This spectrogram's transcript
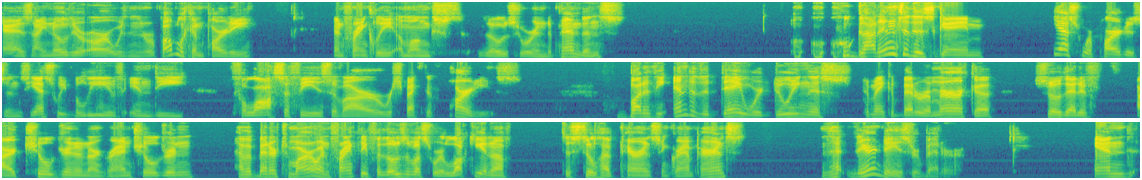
as I know there are within the Republican Party, and frankly, amongst those who are independents, who, got into this game. Yes, we're partisans. Yes, we believe in the philosophies of our respective parties. But at the end of the day, we're doing this to make a better America so that if our children and our grandchildren have a better tomorrow, and frankly, for those of us who are lucky enough to still have parents and grandparents, that their days are better. And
